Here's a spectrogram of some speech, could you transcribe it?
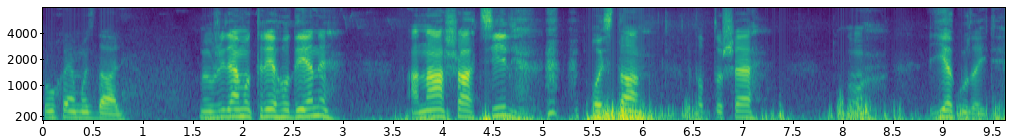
рухаємось далі. Ми вже йдемо 3 години, а наша ціль ось там. Тобто ще ну, є куди йти.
